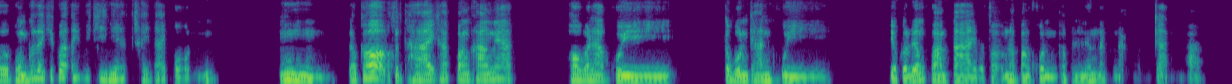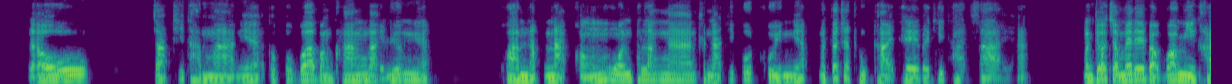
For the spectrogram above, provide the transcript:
อผมก็เลยคิดว่าไอ้วิธีนี้ใช้ได้ผล อืม แล้วก็สุดท้ายครับ บางครั้งเนี่ย พอเวลาคุยกระบวนการคุย เกี่ยวกับเรื่องความตายสำหรับบางคนก็เป็นเรื่องหนักๆเหมือนกันครับ แล้วจากที่ทำมาเนี่ย ก็พบว่าบางครั้งหลายเรื่องเนี่ย ความหนักๆของมวลพลังงานขณะที่พูดคุยเนี่ย มันก็จะถูกถ่ายเทไปที่ถาดทรายฮะมันก็จะไม่ได้แบบว่ามีใคร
